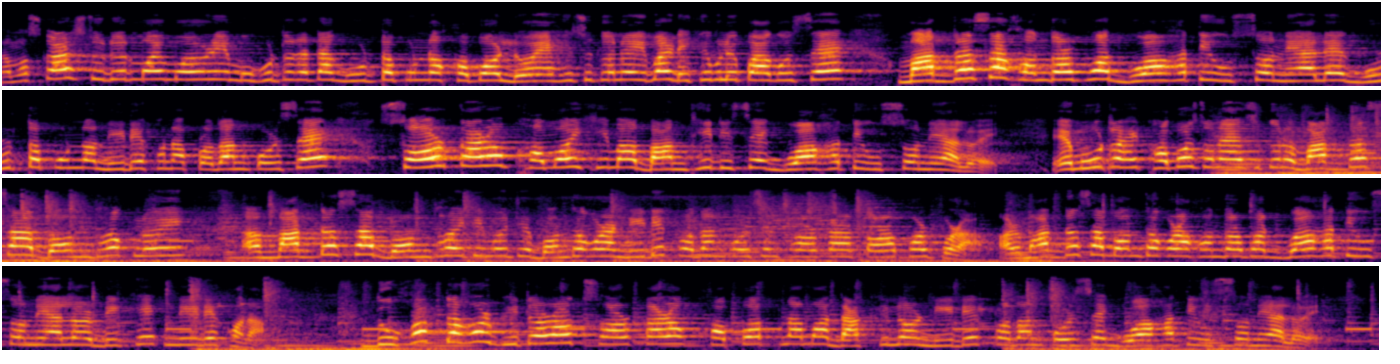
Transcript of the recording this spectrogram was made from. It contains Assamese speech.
নমস্কাৰ ষ্টুডিঅ'ত মই ময়ূৰ। এই মুহূৰ্তত এটা গুৰুত্বপূৰ্ণ খবৰ লৈ আহিছো। কিয়নো এইবাৰ দেখিবলৈ পোৱা গৈছে মাদ্ৰাছা সন্দৰ্ভত গুৱাহাটী উচ্চ ন্যায়ালয়ে গুৰুত্বপূৰ্ণ নিৰ্দেশনা প্ৰদান কৰিছে। চৰকাৰক সময়সীমা বান্ধি দিছে গুৱাহাটী উচ্চ ন্যায়ালয়ে। এই মুহূৰ্তত সেই খবৰ জনাই আছো কিয়নো মাদ্ৰাছা বন্ধক লৈ মাদ্ৰাছা বন্ধ ইতিমধ্যে বন্ধ কৰাৰ নিৰ্দেশ প্ৰদান কৰিছিল চৰকাৰৰ তৰফৰ পৰা। আৰু মাদ্ৰাছা বন্ধ কৰাৰ সন্দৰ্ভত গুৱাহাটী উচ্চ ন্যায়ালয়ৰ বিশেষ নিৰ্দেশনা। দুসপ্তাহৰ ভিতৰত চৰকাৰক শপতনামা দাখিলৰ নিৰ্দেশ প্ৰদান কৰিছে গুৱাহাটী উচ্চ ন্যায়ালয়ে।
